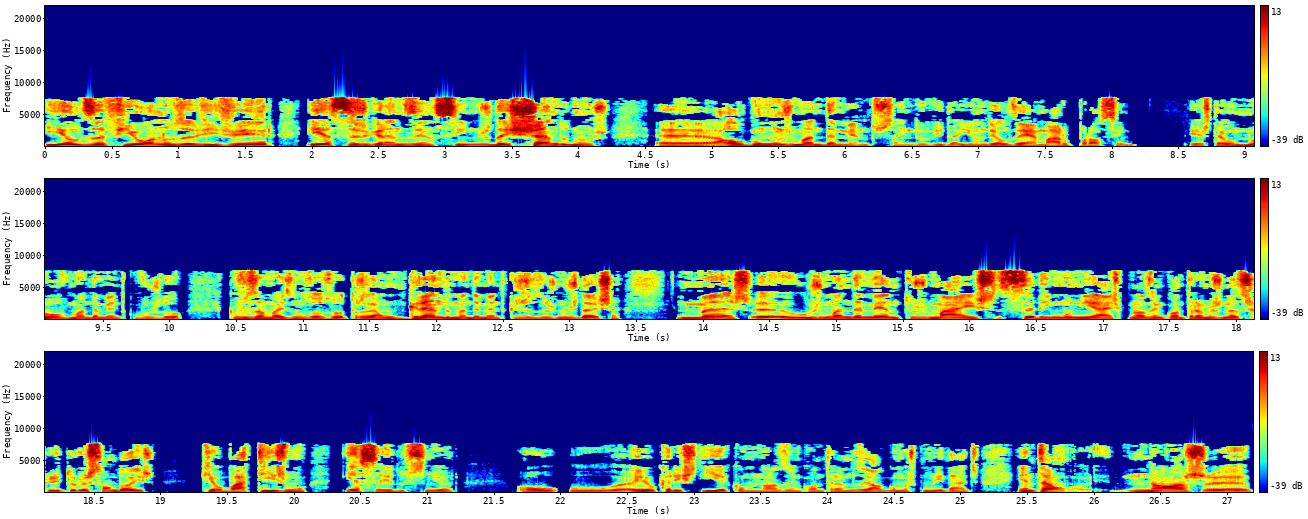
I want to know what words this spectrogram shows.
e Ele desafiou-nos a viver esses grandes ensinos, deixando-nos uh, alguns mandamentos, sem dúvida, e um deles é amar o próximo. Este é o novo mandamento que vos dou, que vos ameis uns aos outros. É um grande mandamento que Jesus nos deixa, mas uh, os mandamentos mais cerimoniais que nós encontramos nas Escrituras são dois que é o batismo e a ceia do Senhor. Ou a Eucaristia, como nós encontramos em algumas comunidades. Então, nós uh,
